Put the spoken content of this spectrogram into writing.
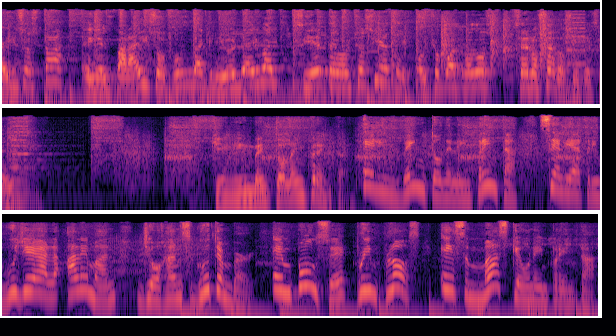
paraíso está en el paraíso Funda Criolla Ival 787-842-0076. ¿Quién inventó la imprenta? El invento de la imprenta se le atribuye al alemán Johannes Gutenberg. En Ponce, Print Plus es más que una imprenta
